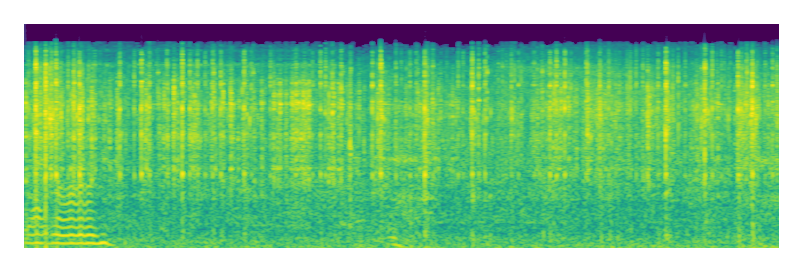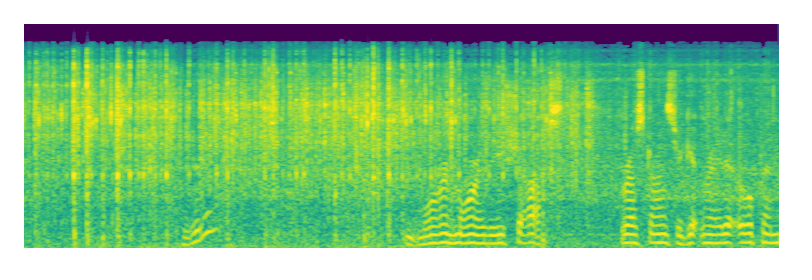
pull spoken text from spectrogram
right on. More and more of these shops, restaurants are getting ready to open.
